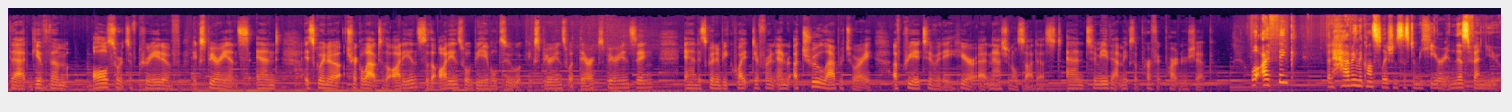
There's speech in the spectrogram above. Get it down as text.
that give them all sorts of creative experience and it's going to trickle out to the audience so the audience will be able to experience what they're experiencing and it's going to be quite different and a true laboratory of creativity here at National Sawdust and to me that makes a perfect partnership. Well, I think that having the Constellation system here in this venue,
